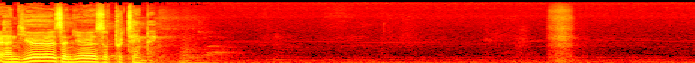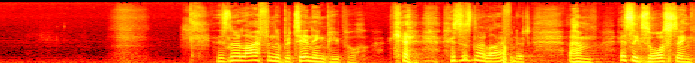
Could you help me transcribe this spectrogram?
and years and years of pretending. There's no life in the pretending, people. Okay, there's just no life in it. Um, it's exhausting,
